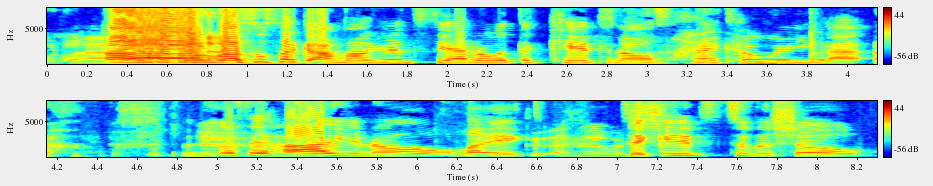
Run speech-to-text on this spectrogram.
uno. Uh, Russell's like, I'm out here in Seattle with the kids, and I was like, oh, where are you at? Let me go say hi, you know, like know, tickets to the show,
